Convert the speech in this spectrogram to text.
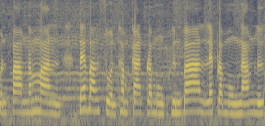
วนปาล์มน้ำมัน และบางส่วนทำการประมงพื้นบ้านและประมงน้ำลึก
